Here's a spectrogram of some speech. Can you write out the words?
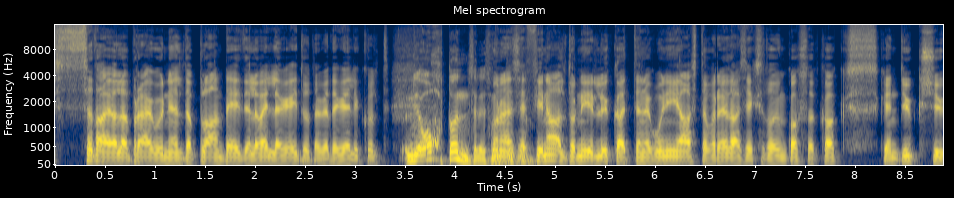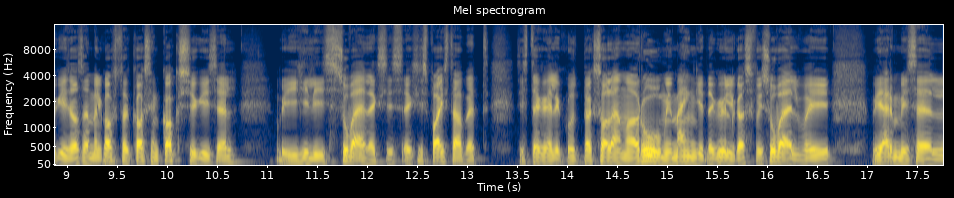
seda ei ole praegu nii-öelda plaan B-d ei ole välja käidud, aga tegelikult oht on selles mõttes, see finaalturniir lükati nagunii aasta võrra edasi, eks see toimub kaks tuhat kakskümmend üks sügise asemel kaks tuhat kakskümmend kaks sügisel või hilissuvel, ehk siis, ehk siis paistab, et siis tegelikult peaks olema ruumi mängida küll kas või suvel või, või järgmisel,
